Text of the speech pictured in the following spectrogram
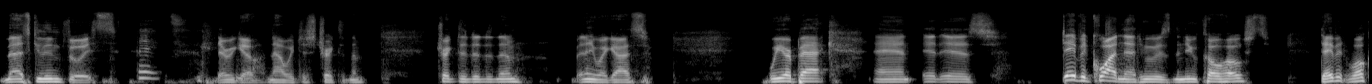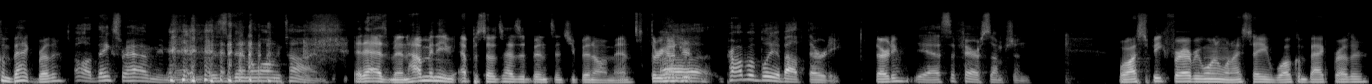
masculine voice. Thanks. There we go. Now we just tricked them, tricked it into them. But anyway, guys, we are back, and it is David Quadnet who is the new co-host. David, welcome back, brother. Oh, thanks for having me, man. It's been a long time. It has been. How many episodes has it been since you've been on, man? 300? Uh, probably about 30. 30? Yeah, it's a fair assumption. Well, I speak for everyone when I say welcome back, brother.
